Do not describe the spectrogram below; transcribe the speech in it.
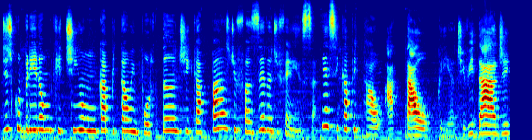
descobriram que tinham um capital importante e capaz de fazer a diferença. Esse capital, a tal criatividade,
